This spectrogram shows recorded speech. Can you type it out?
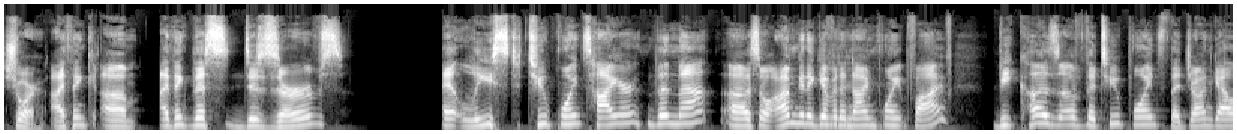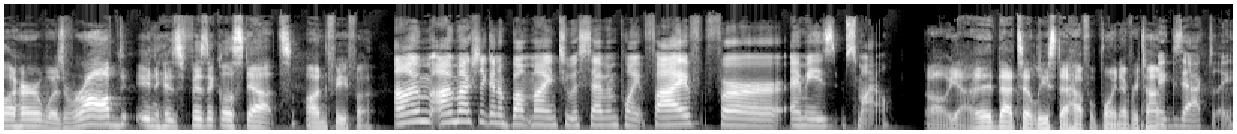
sure. I think um, I think this deserves at least two points higher than that. Uh, so I'm gonna give it a 9.5 because of the two points that Jon Gallagher was robbed in his physical stats on FIFA. I'm I'm actually gonna bump mine to a seven point five for Emmy's smile. Oh yeah, eh, that's at least a half a point every time. Exactly.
